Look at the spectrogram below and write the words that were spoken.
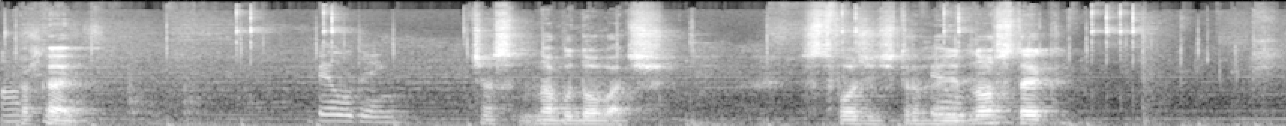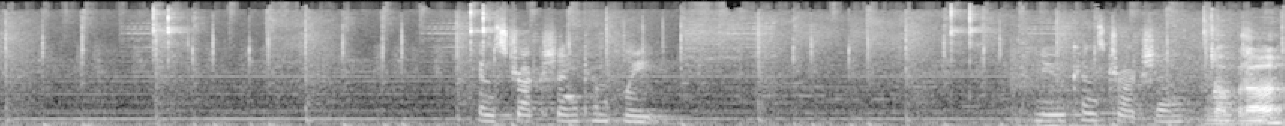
Okej, Building. czas nabudować, stworzyć trochę jednostek. Construction complete. New construction Dobra.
